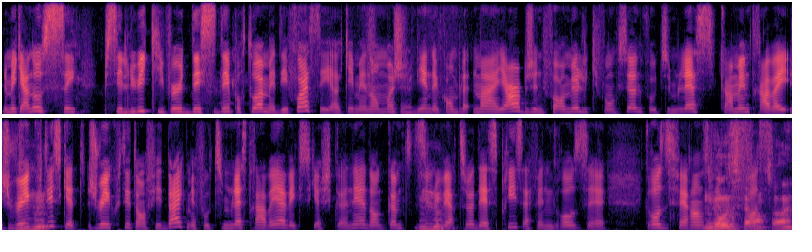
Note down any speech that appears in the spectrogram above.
le mécano sait. Puis c'est lui qui veut décider pour toi. Mais des fois, c'est OK, mais non, moi, je viens de complètement ailleurs. Puis j'ai une formule qui fonctionne. faut que tu me laisses quand même travailler. Je veux, Mhm. écouter, ce que je veux écouter ton feedback, mais il faut que tu me laisses travailler avec ce que je connais. Donc, comme tu dis, Mhm. l'ouverture d'esprit, ça fait une grosse, euh, grosse différence. Une grosse différence, ouais.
